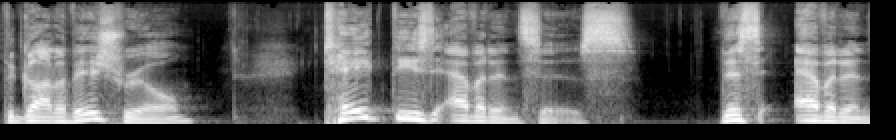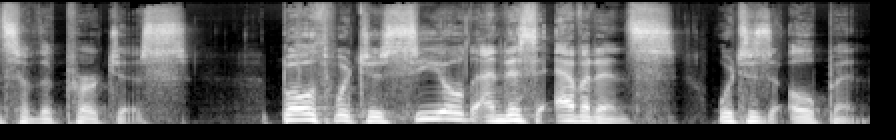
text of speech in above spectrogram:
the God of Israel, take these evidences, this evidence of the purchase, both which is sealed and this evidence which is open,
